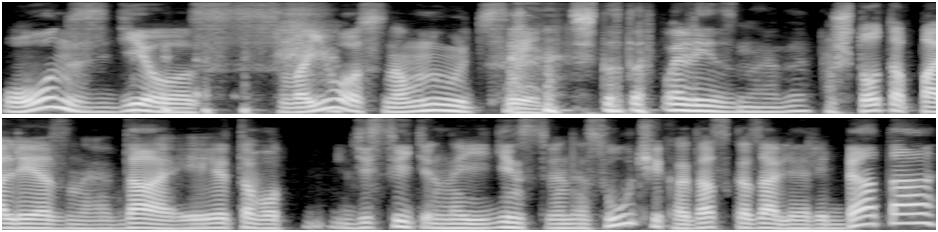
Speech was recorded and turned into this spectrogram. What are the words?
он сделал свою основную цель. Что-то полезное, да? Что-то полезное, да. И это вот действительно единственный случай, когда сказали, ребята,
